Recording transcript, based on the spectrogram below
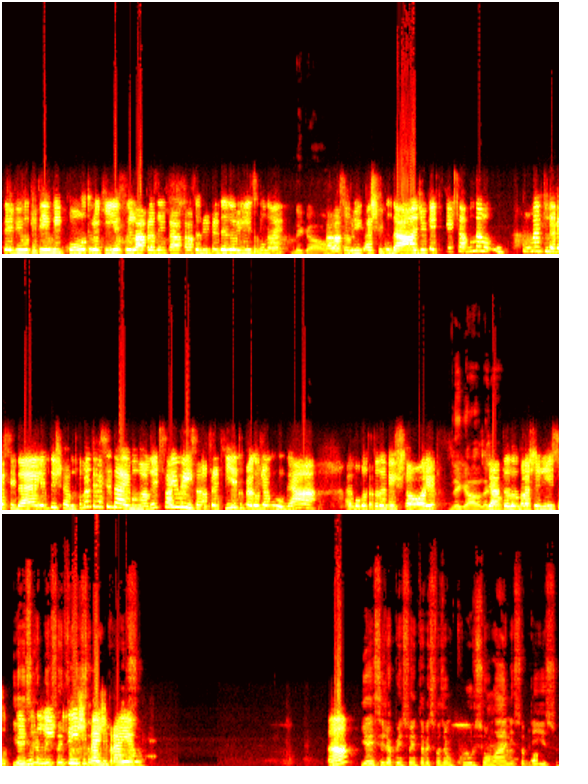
Teve um- tem um encontro aqui, eu fui lá apresentar, falar sobre empreendedorismo, né? Legal. Falar sobre as dificuldades, o que, o que, que tá, não, como é que tu teve essa ideia? Eu te pergunto, como é que teve essa ideia, Manuel? De onde saiu isso? É uma franquia? Tu pegou de algum lugar? Aí eu vou contar toda a minha história. Legal, Já legal. tô dando palestra disso. E aí você já pensou em fazer pede um pra curso? eu. Hã? E aí você já pensou em talvez fazer um curso online sobre isso?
